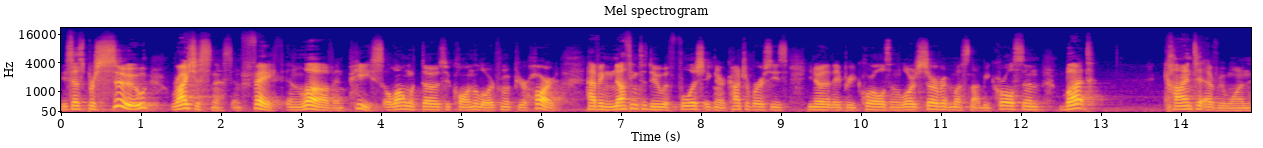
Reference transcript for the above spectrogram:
he says, pursue righteousness and faith and love and peace, along with those who call on the Lord from a pure heart having nothing to do with foolish, ignorant controversies. You know that they breed quarrels, and the Lord's servant must not be quarrelsome, but kind to everyone,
